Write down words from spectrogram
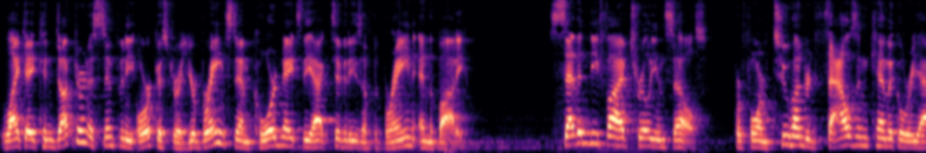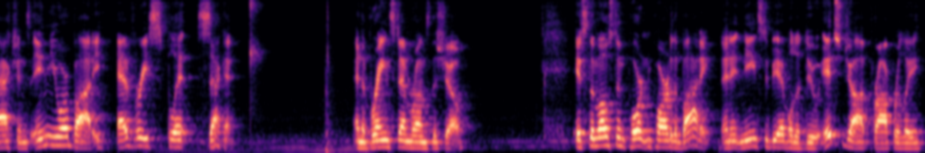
Like a conductor in a symphony orchestra, your brainstem coordinates the activities of the brain and the body. 75 trillion cells perform 200,000 chemical reactions in your body every split second. And the brainstem runs the show. It's the most important part of the body, and it needs to be able to do its job properly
